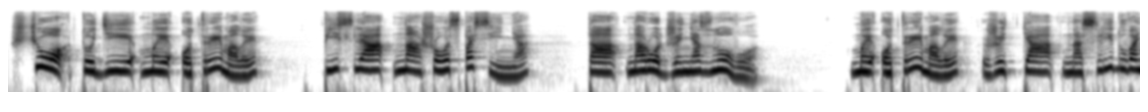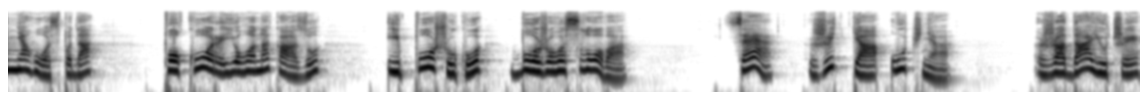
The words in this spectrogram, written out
Що тоді ми отримали після нашого спасіння та народження знову? Ми отримали життя наслідування Господа, покори Його наказу і пошуку Божого Слова. Це життя учня. Жадаючи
